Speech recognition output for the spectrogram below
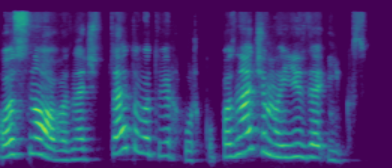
основу, значить, це от верхушку. Позначимо її за х.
